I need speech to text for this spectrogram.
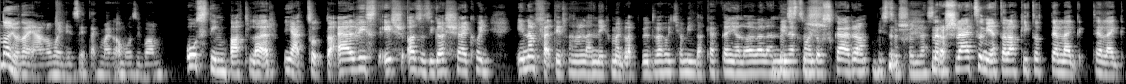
nagyon ajánlom, hogy nézzétek meg a moziban. Austin Butler játszotta Elvis-t, és az az igazság, hogy én nem feltétlenül lennék meglepődve, hogyha mind a ketten jelölve lennének Biztos. majd Oscarra. Biztos, hogy lesz. Mert a srác, amilyet alakított, tényleg, tényleg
